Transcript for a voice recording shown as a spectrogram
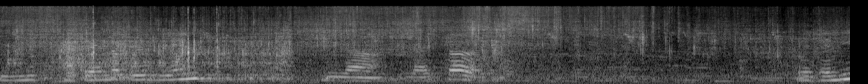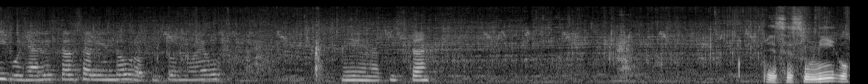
y, y prenda pues bien y la, la esta el, el higo ya le están saliendo brotitos nuevos miren aquí están Ese es un higo.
